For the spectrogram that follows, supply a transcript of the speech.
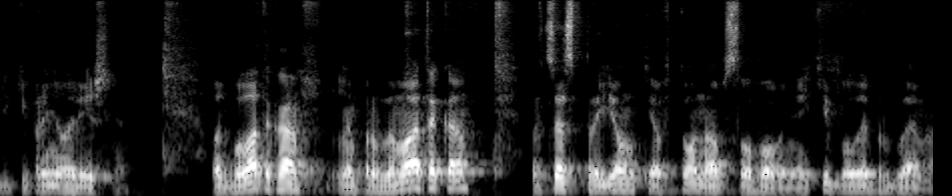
які прийняли рішення. От була така е, проблематика: процес прийомки авто на обслуговування. Які були проблеми?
